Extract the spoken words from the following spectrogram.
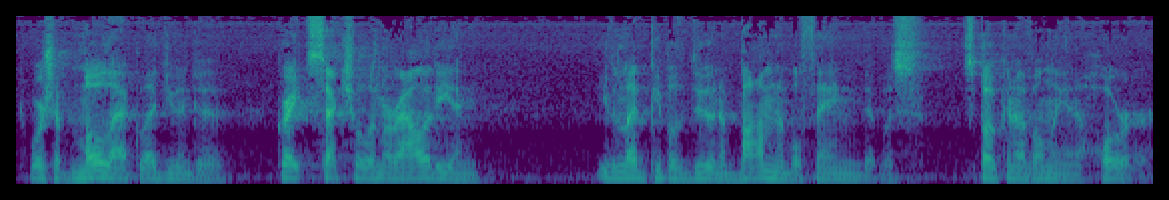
To worship Molech led you into great sexual immorality and even led people to do an abominable thing that was spoken of only in horror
